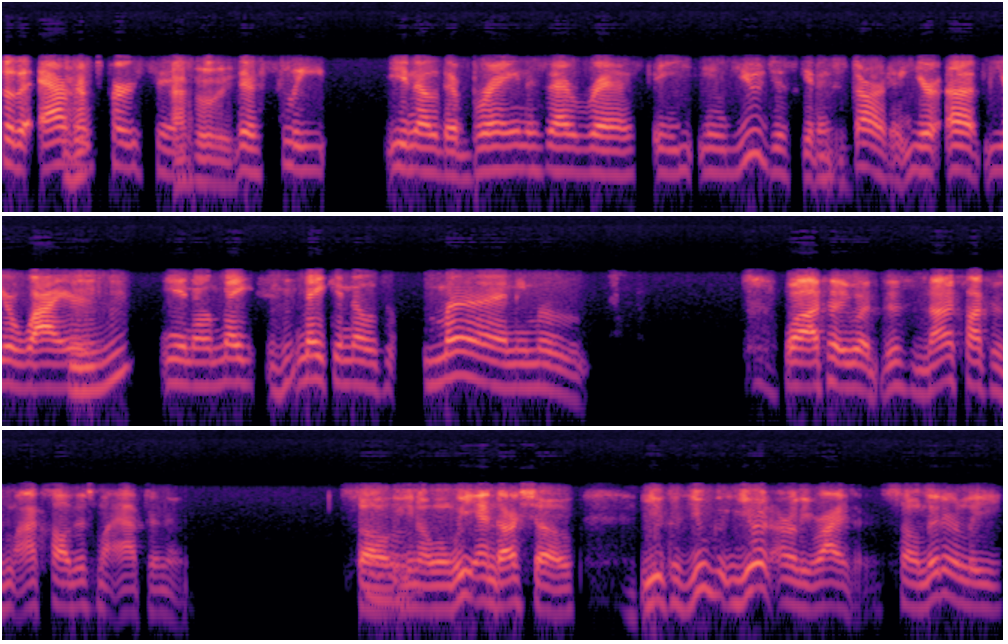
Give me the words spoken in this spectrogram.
So the average mm-hmm. person, Absolutely. their sleep, you know, their brain is at rest, and, and you just getting mm-hmm. started. You're up, you're wired, mm-hmm. you know, make mm-hmm. making those money moves. Well, I tell you what, this nine o'clock is I call this my afternoon. So Mhm. you know when we end our show, you because you you're an early riser, so literally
